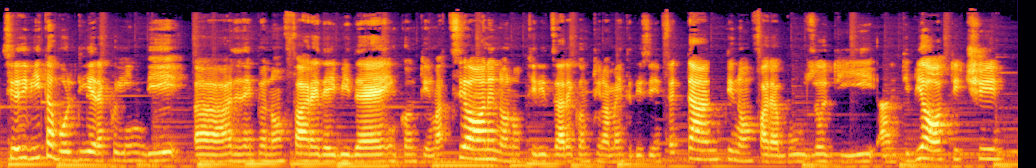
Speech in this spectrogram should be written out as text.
Stile di vita vuol dire quindi, uh, ad esempio, non fare dei bidet in continuazione, non utilizzare continuamente disinfettanti, non fare abuso di antibiotici.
